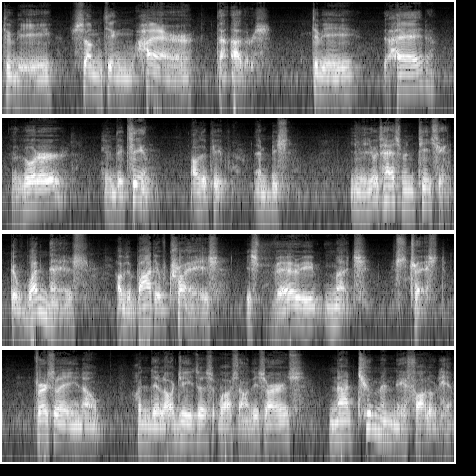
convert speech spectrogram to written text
to be something higher than others, to be the head, the ruler, and the king of the people. Ambition. In the New Testament teaching, the oneness of the body of Christ is very much stressed. Firstly, you know, when the Lord Jesus was on this earth, not too many followed him.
